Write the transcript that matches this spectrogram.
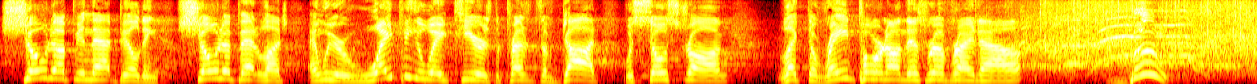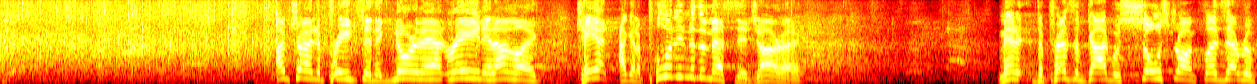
showed up in that building, showed up at lunch, and we were wiping away tears. The presence of God was so strong, like the rain pouring on this roof right now. Boom! I'm trying to preach and ignore that rain, and I'm like, can't, I gotta pull it into the message. All right. Man, the presence of God was so strong, floods that room,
